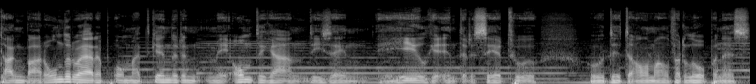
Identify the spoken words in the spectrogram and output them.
dankbaar onderwerp om met kinderen mee om te gaan. Die zijn heel geïnteresseerd hoe, hoe dit allemaal verlopen is.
